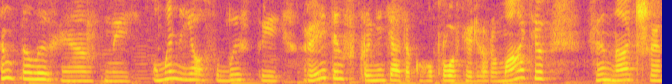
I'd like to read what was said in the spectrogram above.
інтелігентний. У мене є особистий рейтинг сприйняття такого профілю ароматів. Це наче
